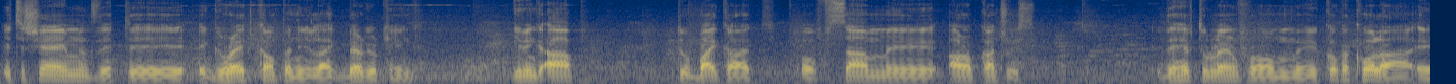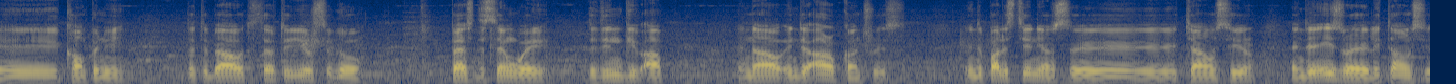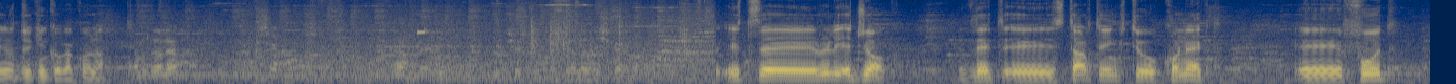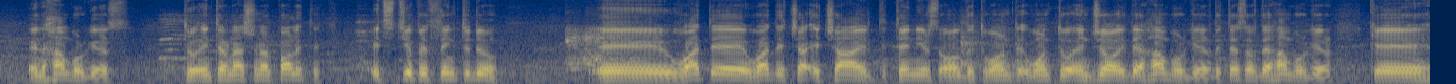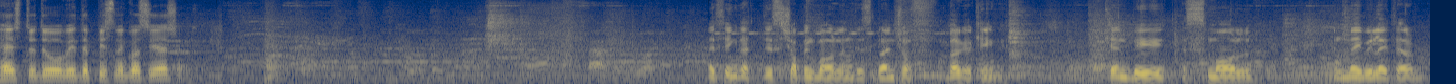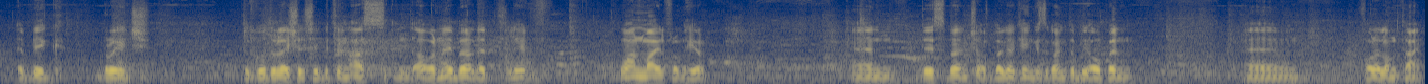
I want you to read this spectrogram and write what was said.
It's a shame that uh, a great company like Burger King giving up to boycott of some uh, Arab countries. They have to learn from uh, Coca-Cola a company that about 30 years ago passed the same way. They didn't give up. And now in the Arab countries, in the Palestinians uh, towns here, and the Israeli towns here, drinking Coca-Cola. It's uh, really a joke that uh, starting to connect uh, food and hamburgers to international politics. It's stupid thing to do. Uh, what uh, what a, chi- a child, 10 years old, that want, want to enjoy the hamburger, the taste of the hamburger, ca- has to do with the peace negotiations. I think that this shopping mall and this branch of Burger King can be a small and maybe later a big bridge to good relationship between us and our neighbor that live one mile from here. And this branch of Burger King is going to be open um, for a long time.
